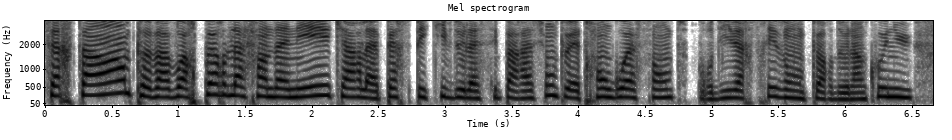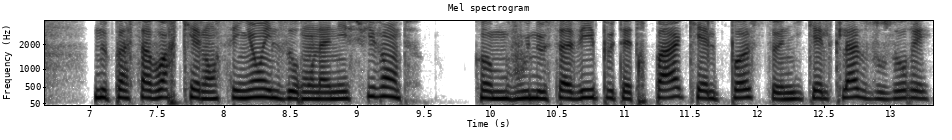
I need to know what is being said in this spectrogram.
Certains peuvent avoir peur de la fin d'année car la perspective de la séparation peut être angoissante. Pour diverses raisons, peur de l'inconnu, ne pas savoir quel enseignant ils auront l'année suivante, comme vous ne savez peut-être pas quel poste ni quelle classe vous aurez.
